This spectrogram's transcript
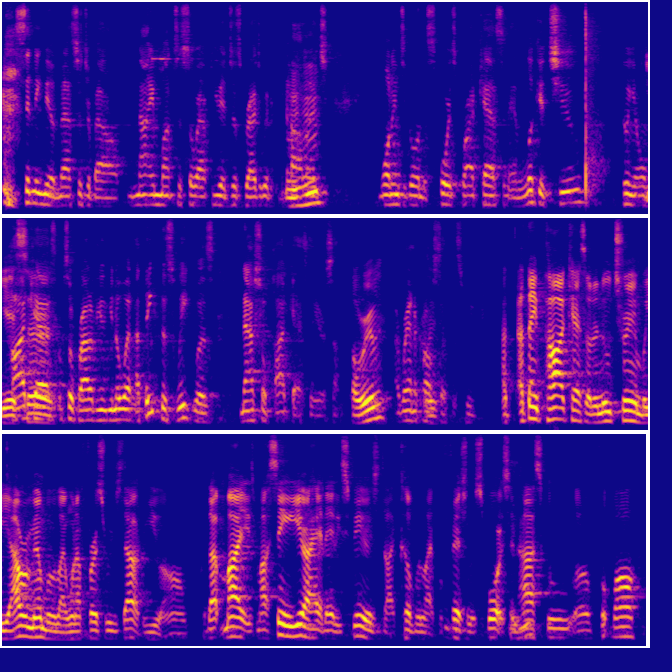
sending me a message about nine months or so after you had just graduated from Mm-hmm. college, wanting to go into sports broadcasting, and look at you doing your own Yes, podcast. sir. I'm so proud of you. You know what? I think this week was National Podcast Day or something. Oh, really? I ran across that this week. I, I think podcasts are the new trend, but yeah, I remember like when I first reached out to you, um, because my my senior year I had that experience like covering like professional sports in Mhm. high school uh, football,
